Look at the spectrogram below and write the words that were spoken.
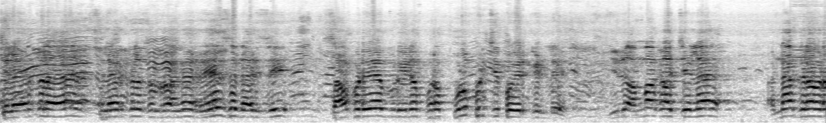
சில இடத்துல சில இடத்துல சொல்றாங்க ரேஷன் அரிசி சாப்பிடவே முடியல புற புழு பிடிச்சி போயிருக்குன்ட்டு. இது அம்மா காட்சியில அண்ணா திராவிட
